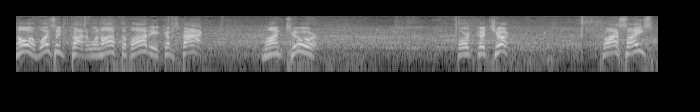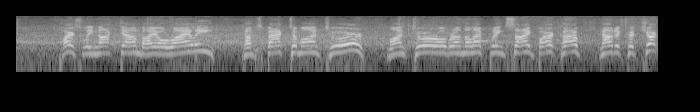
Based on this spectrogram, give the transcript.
No, it wasn't caught. It went off the body. It comes back. Montour for Tkachuk. Cross ice, partially knocked down by O'Reilly. Comes back to Montour. Montour over on the left wing side. Barkov now to Tkachuk.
